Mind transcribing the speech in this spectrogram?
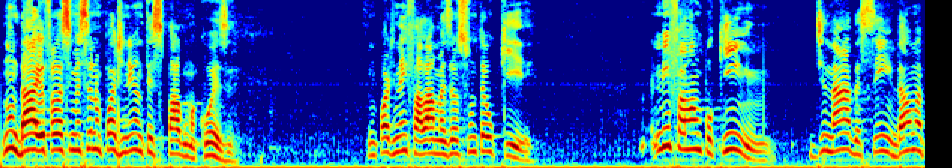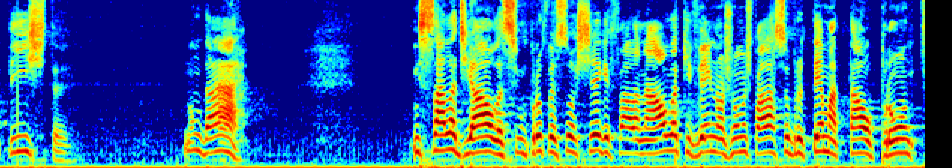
Não dá. Eu falo assim, mas você não pode nem antecipar alguma coisa? Não pode nem falar, mas o assunto é o quê? Nem falar um pouquinho, de nada assim, dá uma pista. Não dá. Em sala de aula, se um professor chega e fala, na aula que vem nós vamos falar sobre o tema tal, pronto.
